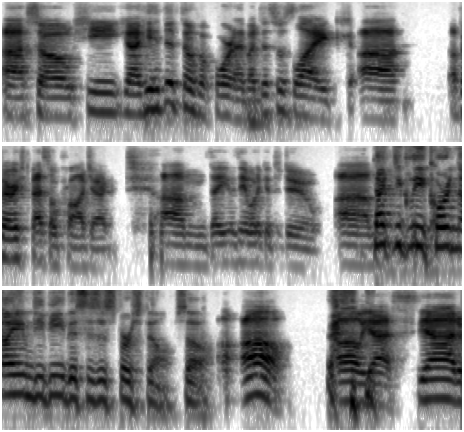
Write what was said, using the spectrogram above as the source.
uh, so he yeah, he did films before that, but this was like uh, a very special project um, that he was able to get to do. Um, Technically, according to IMDb, this is his first film. So oh oh yes yeah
